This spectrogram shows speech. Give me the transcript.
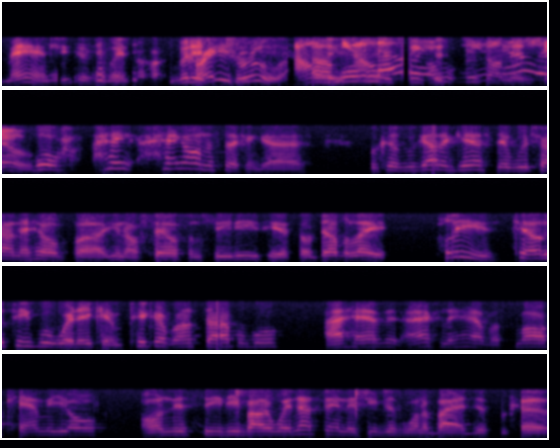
man, she just went But crazy. it's true. I Um, only, You I only know speak it. the truth You on know this it. show. Well, hang hang on a second, guys, because we got a guest that we're trying to help. Uh, you know, sell some CDs here. So Double A, please tell the people where they can pick up Unstoppable. I have it. I actually have a small cameo on this CD. By the way, not saying that you just want to buy it just because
